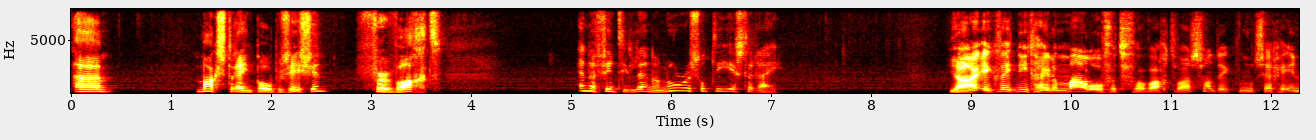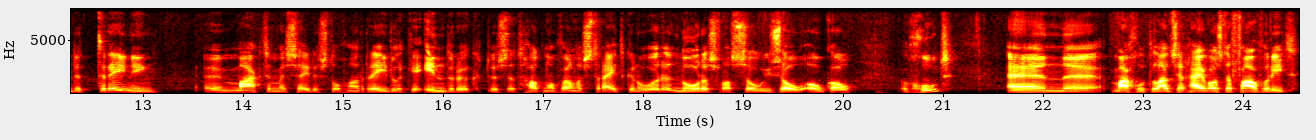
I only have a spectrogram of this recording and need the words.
Ehm, Max traint pole position, verwacht. En dan vindt hij Lennon Norris op die eerste rij. Ja, ik weet niet helemaal of het verwacht was. Want ik moet zeggen, in de training eh, maakte Mercedes toch een redelijke indruk. Dus het had nog wel een strijd kunnen worden. Norris was sowieso ook al goed. En, eh, maar goed, laat ik zeggen, hij was de favoriet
